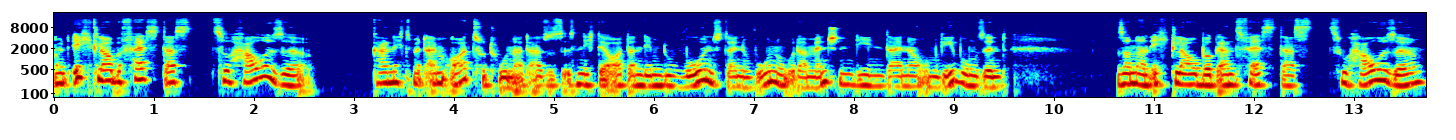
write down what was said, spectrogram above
Und ich glaube fest, dass zu Hause gar nichts mit einem Ort zu tun hat. Also es ist nicht der Ort, an dem du wohnst, deine Wohnung oder Menschen, die in deiner Umgebung sind, sondern ich glaube ganz fest, dass zu Hause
